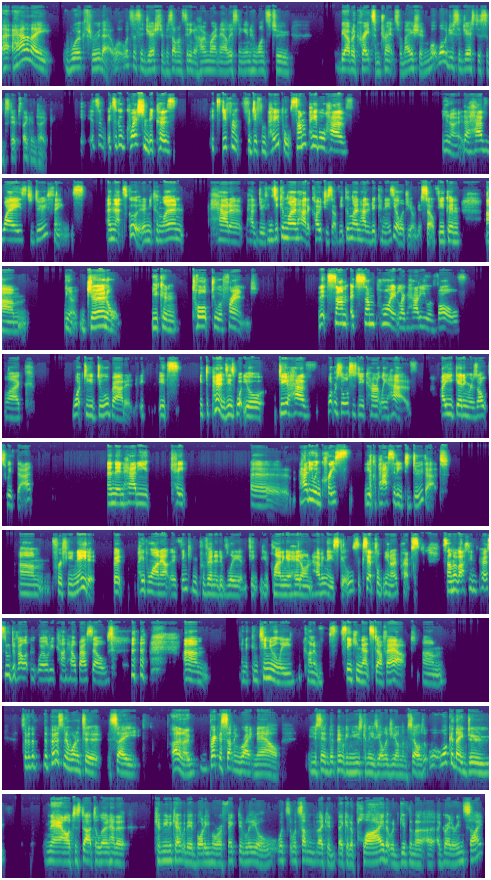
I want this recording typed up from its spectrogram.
How do they work through that? What's a suggestion for someone sitting at home right now, listening in, who wants to be able to create some transformation? What, what would you suggest as some steps they can take? It's a it's a good question because it's different for different people. Some people have, you know, they have ways to do things, and that's good. And you can learn how to how to do things. You can learn how to coach yourself. You can learn how to do kinesiology on yourself. You can, um, you know, journal. You can talk to a friend. But at some at some point, like, how do you evolve? Like, what do you do about it? it it's it depends is what you're do you have what resources do you currently have are you getting results with that and then how do you keep uh, how do you increase your capacity to do that um, for if you need it but people aren't out there thinking preventatively and think you know, planning ahead on having these skills except for you know perhaps some of us in personal development world who can't help ourselves um, and continually kind of seeking that stuff out. Um, so for the, the person who wanted to say, I don't know, practice something right now, you said that people can use kinesiology on themselves. What could they do now to start to learn how to communicate with their body more effectively, or what's what's something that they could they could apply that would give them a, a greater insight?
